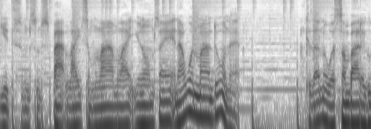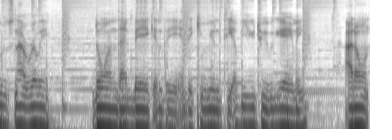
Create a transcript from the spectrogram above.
get some some spotlight, some limelight, you know what I'm saying? And I wouldn't mind doing that. Cuz I know as somebody who's not really doing that big in the in the community of YouTube gaming, I don't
